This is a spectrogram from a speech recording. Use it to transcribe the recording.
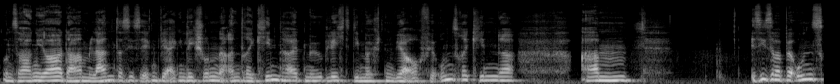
und sagen, ja, da am Land, das ist irgendwie eigentlich schon eine andere Kindheit möglich, die möchten wir auch für unsere Kinder. Ähm, es ist aber bei uns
